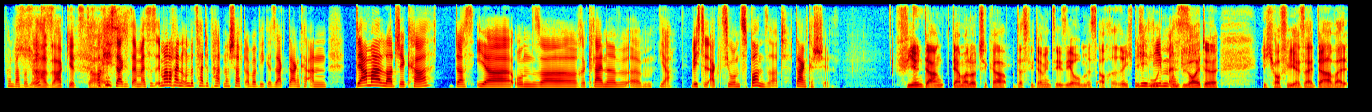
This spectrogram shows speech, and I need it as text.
von was es ja, ist? sag jetzt da. Okay, ich sage es einmal. Es ist immer noch eine unbezahlte Partnerschaft, aber wie gesagt, danke an Dermalogica, dass ihr unsere kleine ähm, ja, Wichtelaktion sponsert. Dankeschön. Vielen Dank, Dermalogica. Das Vitamin C-Serum ist auch richtig Wir gut. lieben Und es. Leute, ich hoffe, ihr seid da, weil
